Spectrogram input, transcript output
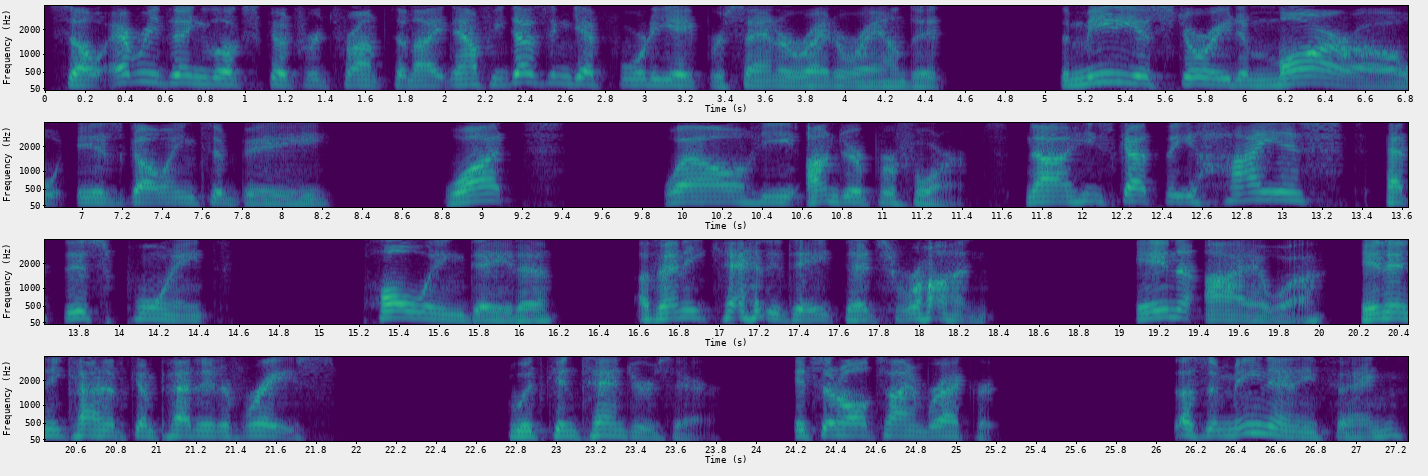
So everything looks good for Trump tonight. Now, if he doesn't get 48% or right around it, the media story tomorrow is going to be what? Well, he underperformed. Now, he's got the highest at this point polling data of any candidate that's run in Iowa in any kind of competitive race with contenders there. It's an all time record. Doesn't mean anything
